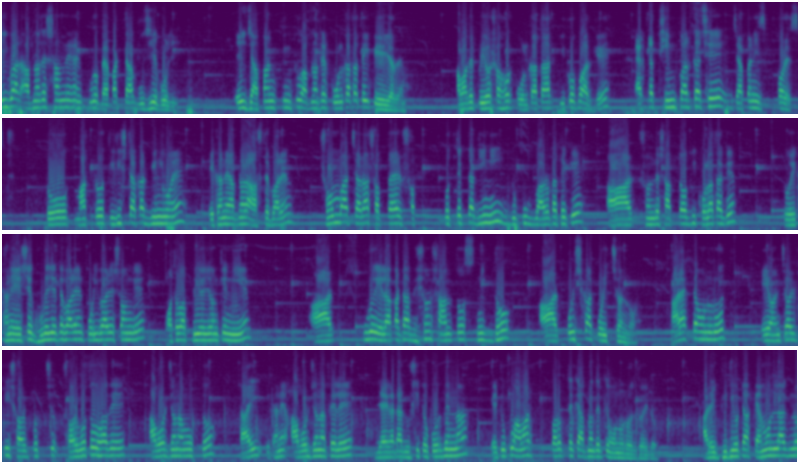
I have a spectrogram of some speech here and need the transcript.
এইবার আপনাদের সামনে আমি পুরো ব্যাপারটা বুঝিয়ে বলি। এই জাপান কিন্তু আপনাদের কলকাতাতেই পেয়ে যাবেন। আমাদের প্রিয় শহর কলকাতার ইকো পার্কে একটা থিম পার্ক আছে জাপানিজ ফরেস্ট তো মাত্র তিরিশ টাকার বিনিময়ে এখানে আপনারা আসতে পারেন। সোমবার ছাড়া সপ্তাহের সব প্রত্যেকটা দিনই দুপুর বারোটা থেকে আর সন্ধ্যে সাতটা অবধি খোলা থাকে। তো এখানে এসে ঘুরে যেতে পারেন পরিবারের সঙ্গে অথবা প্রিয়জনকে নিয়ে। আর পুরো এলাকাটা ভীষণ শান্ত, স্নিগ্ধ আর পরিষ্কার পরিচ্ছন্ন। আর একটা অনুরোধ, এই অঞ্চলটি সর্বোচ্চ সর্বতভাবে আবর্জনা মুক্ত তাই এখানে আবর্জনা ফেলে জায়গাটা দূষিত করবেন না। এটুকু আমার তরফ থেকে আপনাদেরকে অনুরোধ রইল। আর এই ভিডিওটা কেমন লাগল,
